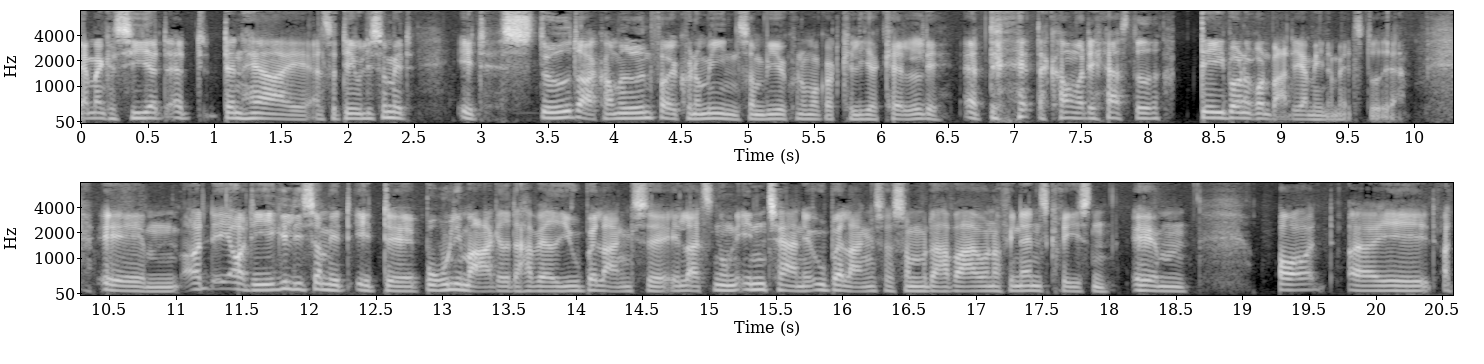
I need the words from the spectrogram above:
Ja, man kan sige, at, at den her, øh, altså det er jo ligesom et, et stød, der er kommet uden for økonomien, som vi økonomer godt kan lide at kalde det, at, at der kommer det her stød. Det er i bund og grund bare det, jeg mener med et stød, ja. Øhm, og, det, og det er ikke ligesom et, et øh, boligmarked, der har været i ubalance, eller sådan nogle interne ubalancer, som der har været under finanskrisen. Øhm, og, og, øh, og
